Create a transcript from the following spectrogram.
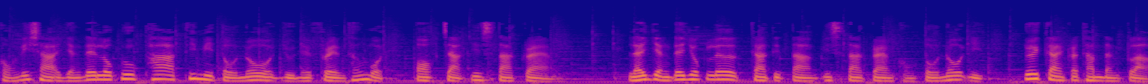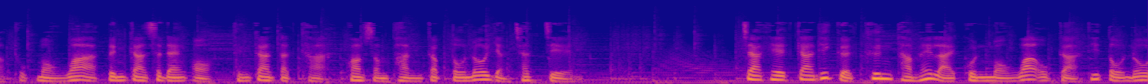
ของนิชายังได้ลบรูปภาพที่มีโตโน่อยู่ในเฟรมทั้งหมดออกจากอินสตาแกรมและยังได้ยกเลิกการติดตามอินสตาแกรมของโตโน่อีก ด้วยการกระทำดังกล่าวถูกมองว่าเป็นการแสดงออกถึงการตัดขาดความสัมพันธ์กับโตโน่อย่างชัดเจน จากเหตุการณ์ที่เกิดขึ้นทำให้หลายคนมองว่าโอกาสที่โตโน่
